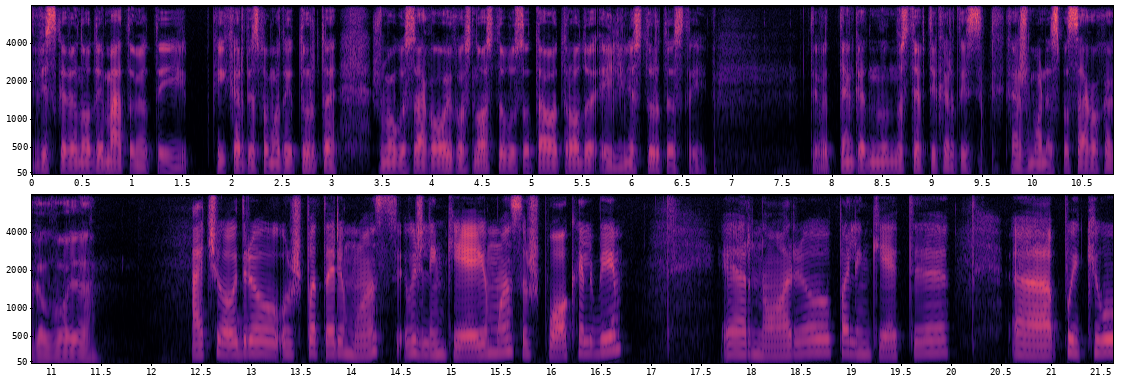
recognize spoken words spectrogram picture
viską vienodai matome tai kai kartais pamatai turtą žmogus sako oi koks nuostabus o tau atrodo eilinis turtas tai tai vat tenka nu nustebti kartais ką žmonės pasako ką galvoja Ačiū Audriau už patarimus, už linkėjimus, už pokalbį. Ir noriu palinkėti uh, puikių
